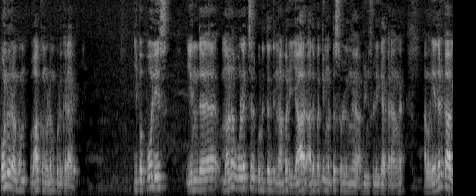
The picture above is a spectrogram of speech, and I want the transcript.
பொன்னுரங்கம் வாக்குமூலம் கொடுக்கிறாரு. இப்போ போலீஸ் இந்த மன உளைச்சல் கொடுத்தது நபர் யார்? அதை பத்தி மட்டும் சொல்லுங்க அப்படின்னு சொல்லி கேட்குறாங்க அவங்க எதற்காக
